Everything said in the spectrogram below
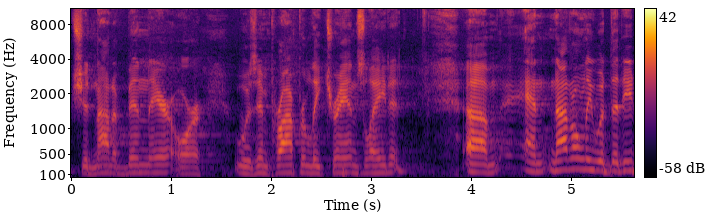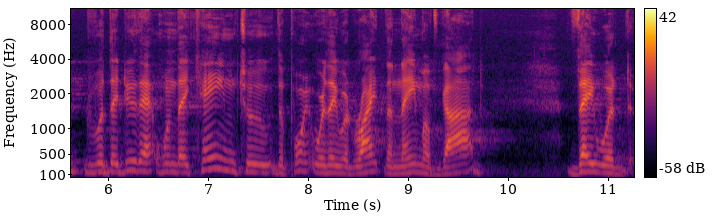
should not have been there or was improperly translated. Um, and not only would they, would they do that when they came to the point where they would write the name of God, they would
